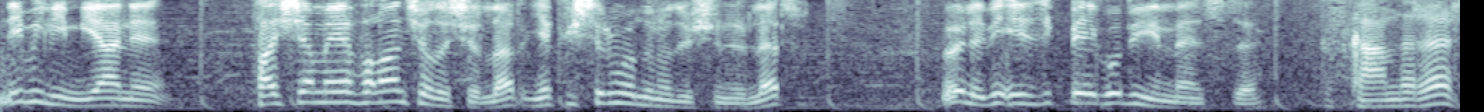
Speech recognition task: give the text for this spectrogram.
ne bileyim yani taşlamaya falan çalışırlar, yakıştırmadığını düşünürler. Böyle bir ezik bir ego diyeyim ben size. Kıskandırır.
